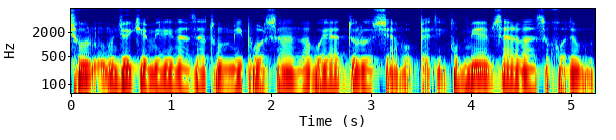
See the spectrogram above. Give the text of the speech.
چون اونجا که میرین ازتون می‌پرسن و باید درست جواب بدین. خب میایم سر بحث خودمون.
